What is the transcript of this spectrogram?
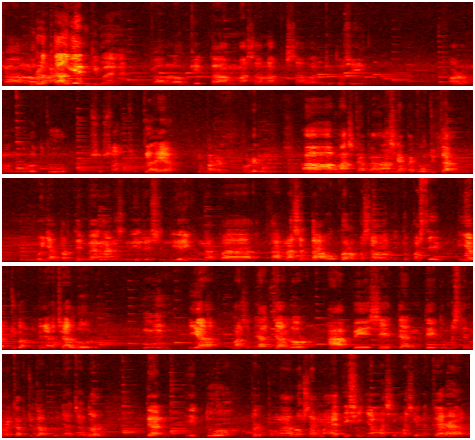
kalau Menurut kalian gimana? kalau kita masalah pesawat gitu sih kalau menurutku susah juga ya mungkin uh, maskapai maskapai itu juga punya pertimbangan sendiri-sendiri kenapa karena setahu kalau pesawat itu pasti dia juga punya jalur Hmm, iya maksudnya jalur A B C dan D itu mesti mereka juga punya jalur dan itu berpengaruh sama ETC-nya masing-masing negara.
